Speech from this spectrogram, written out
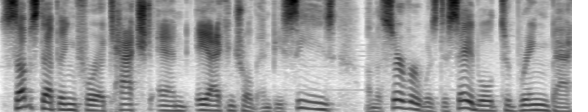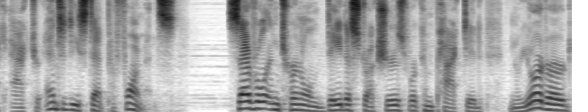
substepping for attached and AI controlled NPCs on the server was disabled to bring back actor entity step performance. Several internal data structures were compacted and reordered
